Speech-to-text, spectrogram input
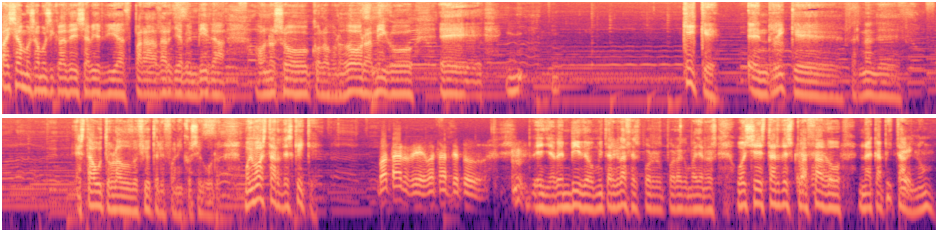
Baixamos a música de Xavier Díaz para darlle a benvida ao noso colaborador, amigo eh, Quique Enrique Fernández. Está a outro lado do fio telefónico, seguro. Moi boas tardes, Quique. Boa tarde, boa tarde a todos. Veña, benvido, moitas gracias por, por acompañarnos. Hoxe estás desplazado na capital, sí. non?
